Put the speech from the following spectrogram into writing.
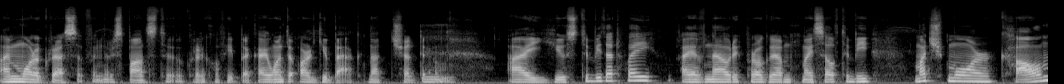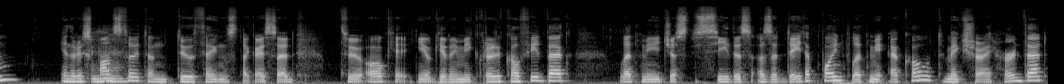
I'm more aggressive in response to critical feedback. I want to argue back, not shut down. Mm. I used to be that way. I have now reprogrammed myself to be much more calm in response mm-hmm. to it and do things, like I said, to, okay, you're giving me critical feedback. Let me just see this as a data point. Let me echo to make sure I heard that.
